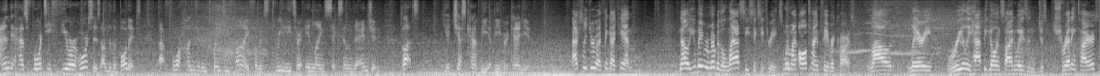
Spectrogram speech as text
and it has 40 fewer horses under the bonnet at 425 from its 3 litre inline 6 cylinder engine. But you just can't beat a Beamer, can you? Actually, Drew, I think I can. Now, you may remember the last C63. It's one of my all time favorite cars. Loud, Larry, really happy going sideways and just shredding tires.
